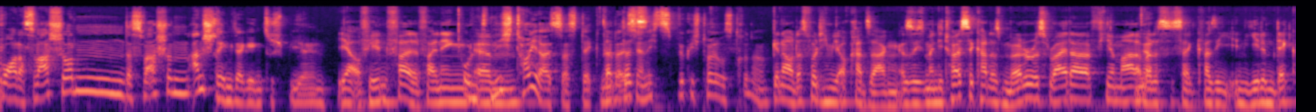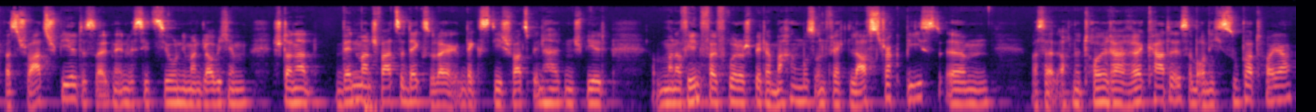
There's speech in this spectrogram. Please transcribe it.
boah, das war schon, das war schon anstrengend dagegen zu spielen. Ja, auf jeden Fall. Vor allen Dingen und ähm, nicht teuer ist das Deck. Ne? Da, da ist ja nichts wirklich teures drin. Genau, das wollte ich mir auch gerade sagen. Also ich meine, die teuerste Karte ist Murderous Rider viermal, ja. aber das ist halt quasi in jedem Deck, was Schwarz spielt. Das ist halt eine Investition, die man, glaube ich, im Standard, wenn man schwarze Decks oder Decks, die Schwarz beinhalten, spielt, man auf jeden Fall früher oder später machen muss und vielleicht Lovestruck Beast, ähm, was halt auch eine teurere Karte ist, aber auch nicht super teuer.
